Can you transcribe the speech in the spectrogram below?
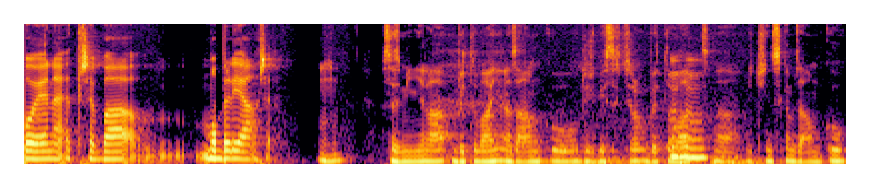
propojené třeba mobiliáře. Mm-hmm. Se zmínila ubytování na zámku, když bych se chtěl ubytovat mm-hmm. na Děčínském zámku,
